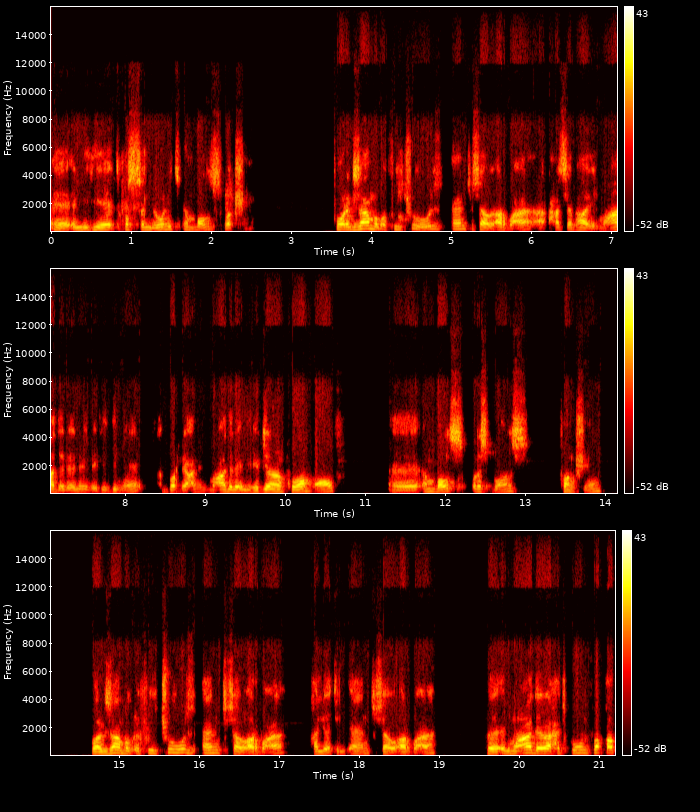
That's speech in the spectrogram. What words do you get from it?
اللي هي تخص ال unit impulse function for example if we choose n تساوي 4 حسب هاي المعادلة اللي هي قلنا تعبر لي عن المعادلة اللي هي form of uh, impulse response function. For example if we choose n تساوي 4 خليت ال n تساوي 4 فالمعادلة راح تكون فقط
